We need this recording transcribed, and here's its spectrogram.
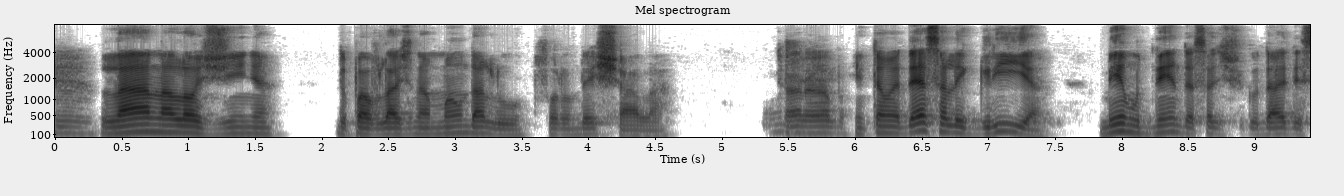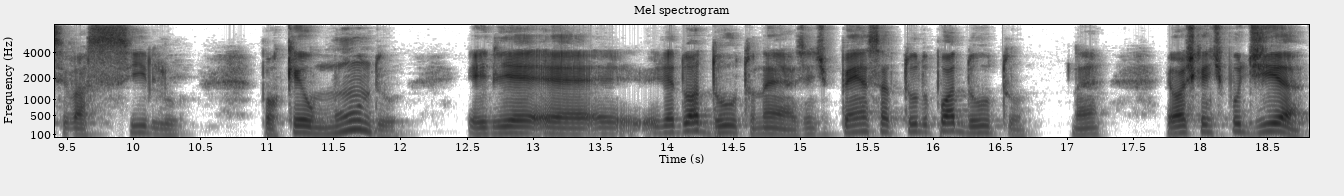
Hum. Lá na lojinha do Pavulagem, na mão da Lu. Foram deixar lá. Caramba. Então é dessa alegria, mesmo dentro dessa dificuldade, desse vacilo, porque o mundo ele é, é- ele é do adulto, né? A gente pensa tudo pro adulto, né? Eu acho que a gente podia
